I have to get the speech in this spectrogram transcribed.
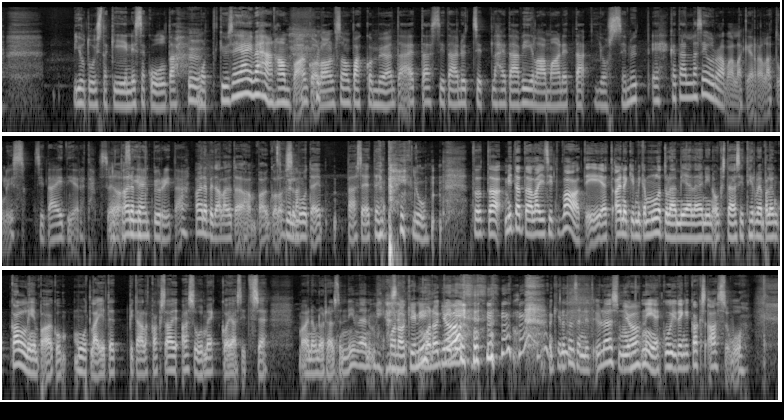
jutuista kiinni se kulta, mm. mutta kyllä se jäi vähän hampaan koloon, se on pakko myöntää, että sitä nyt sitten lähdetään viilaamaan, että jos se nyt ehkä tällä seuraavalla kerralla tulisi, sitä ei tiedetä, se mutta aina siihen pit- pyritään. Aina pitää olla jotain hampaan kolossa, kyllä. muuten ei pääse eteenpäin. Juu. tota, mitä tämä laji sitten vaatii? Et ainakin mikä mulle tulee mieleen, niin onko tämä sitten hirveän paljon kalliimpaa kuin muut lajit, että pitää olla kaksi asuimekkoa ja sitten se Mä aina unohdan sen nimen. Mikä monokini. Se, monokini. Mä kirjoitan sen nyt ylös, mutta niin, kuitenkin kaksi asua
